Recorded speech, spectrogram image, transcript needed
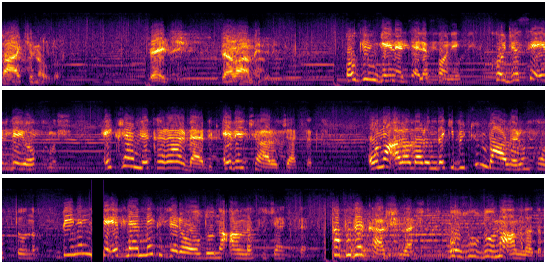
sakin olun. Peki, devam edin. O gün gene telefon etti. Kocası evde yokmuş. Ekrem'le karar verdik, eve çağıracaktık. Ona aralarındaki bütün bağların koptuğunu, benimle evlenmek üzere olduğunu anlatacaktı. Kapıda karşılaştık, bozulduğunu anladım.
